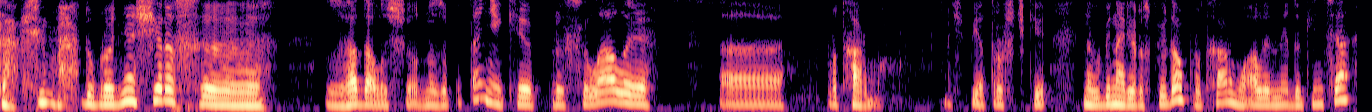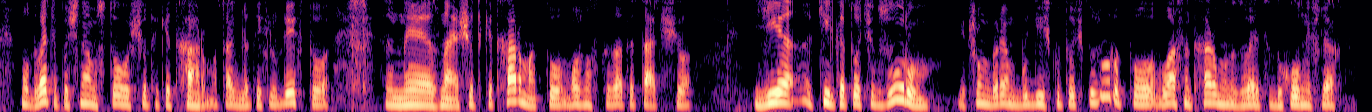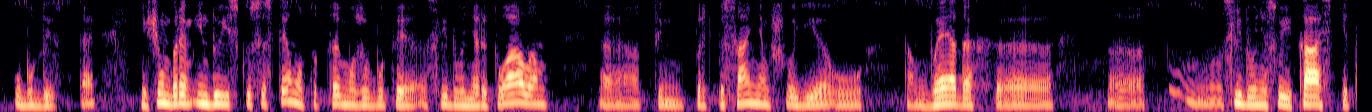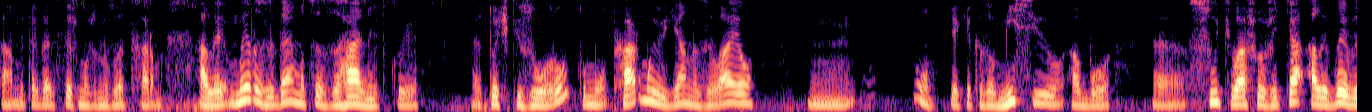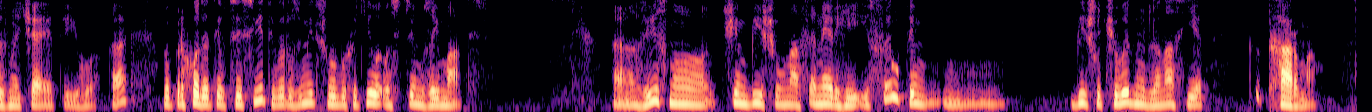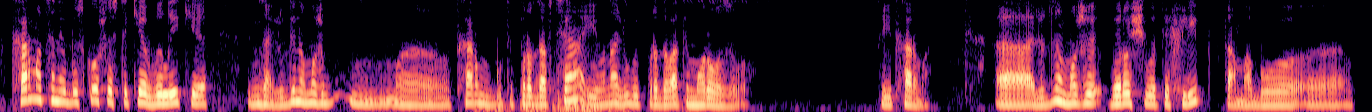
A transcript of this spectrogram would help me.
Так, всім доброго дня ще раз. Е, Згадали ще одне запитання, яке присилали е, про дхарму. Щоб я трошечки на вебінарі розповідав про дхарму, але не до кінця. Ну, давайте почнемо з того, що таке дхарма. Так? Для тих людей, хто не знає, що таке дхарма, то можна сказати так, що є кілька точок зору. Якщо ми беремо буддійську точку зору, то власне дхарма називається духовний шлях у буддизмі. Так? Якщо ми беремо індуїстську систему, то це може бути слідування ритуалам, е, цим предписанням, що є у там, ведах, е, е, слідування своїй касті там, і так далі. Це теж може називати дхарма. Але ми розглядаємо це з загальної такої точки зору, тому дхармою я називаю, ну, як я казав, місію або суть вашого життя, але ви визначаєте його. Так? Ви приходите в цей світ і ви розумієте, що ви би хотіли ось цим займатися. Е, Звісно, чим більше у нас енергії і сил, тим більш очевидною для нас є дхарма. Дхарма це не обов'язково щось таке велике. Не знаю, людина може е, дхарма бути продавця, і вона любить продавати морозиво. Це є дхарма. Е, Людина може вирощувати хліб там, або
